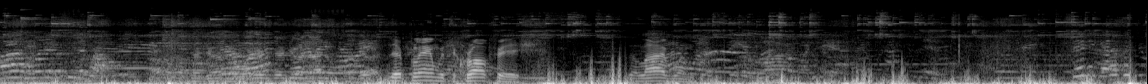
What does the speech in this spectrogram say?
Um, want to go see the crawfish? They're doing they're doing. I don't what they're doing. They're playing with the crawfish, the live ones. Cindy, get a picture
